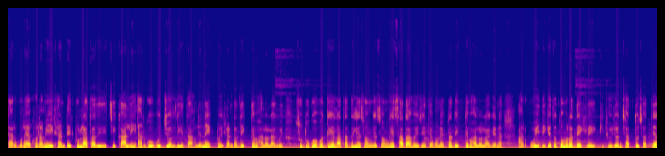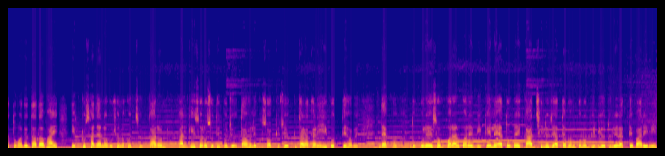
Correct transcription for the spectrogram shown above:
তারপরে এখন আমি এখানটা একটু লাতা দিয়ে দিচ্ছি, কালি আর গোবর জল দিয়ে। তাহলে না একটু এখানটা দেখতে ভালো লাগবে। শুধু গোবর দিয়ে লাতা দিলে সঙ্গে সঙ্গে সাদা হয়ে যায়, তেমন একটা দেখতে ভালো লাগে না। আর ওইদিকে তো তোমরা দেখলেই কিছুজন ছাত্রছাত্রী আর তোমাদের দাদা ভাই একটু সাজানো গুছানো করছি। কারণ কালকেই সরস্বতী পুজো, তাহলে সব কিছু একটু তাড়াতাড়িই করতে হবে। দেখো, দুপুরে এসব করার পরে বিকেলে এতটাই কাজ ছিল যে তেমন কোনো ভিডিও তুলে রাখতে পারিনি।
